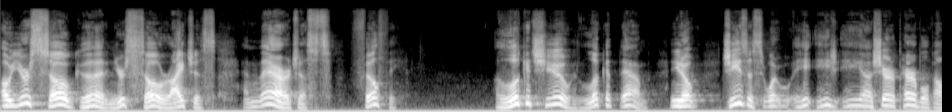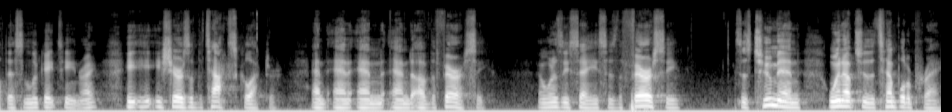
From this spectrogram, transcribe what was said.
Oh, you're so good and you're so righteous and they're just filthy. Look at you and look at them. And you know, Jesus, what, he, he, he uh, shared a parable about this in Luke 18, right? He, he, he shares of the tax collector and, and, and, and of the Pharisee. And what does he say? He says, The Pharisee, says, two men went up to the temple to pray.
